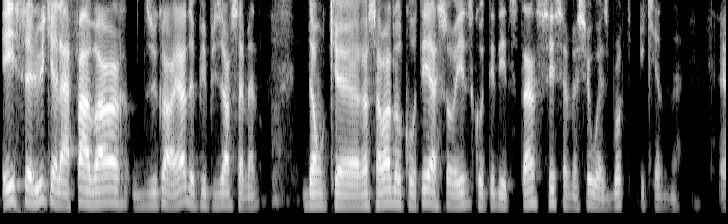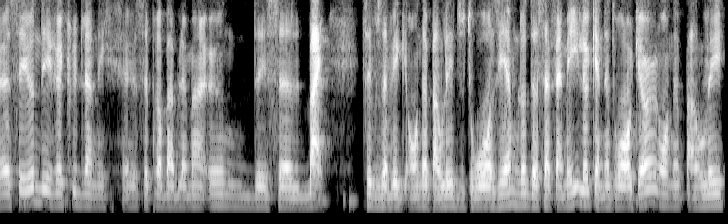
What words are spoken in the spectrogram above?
est celui qui a la faveur du corps arrière depuis plusieurs semaines. Donc, euh, recevoir de l'autre côté à surveiller du côté des Titans, c'est ce monsieur Westbrook Ekin. Euh, c'est une des recrues de l'année. c'est probablement une des seules. Ben, vous avez, on a parlé du troisième là, de sa famille, là, Kenneth Walker. On a parlé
